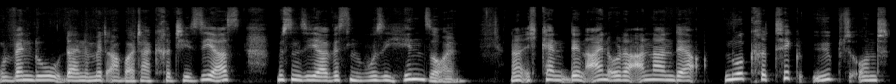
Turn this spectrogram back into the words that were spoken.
wenn du deine Mitarbeiter kritisierst, müssen sie ja wissen, wo sie hin sollen. Ne, ich kenne den einen oder anderen, der nur Kritik übt und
